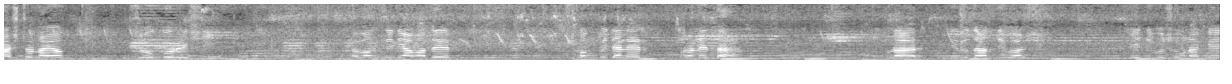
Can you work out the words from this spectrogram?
রাষ্ট্রনায়ক যোগ্য ঋষি এবং যিনি আমাদের সংবিধানের প্রণেতা ওনার তিরুদান দিবস, এই দিবসে ওনাকে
